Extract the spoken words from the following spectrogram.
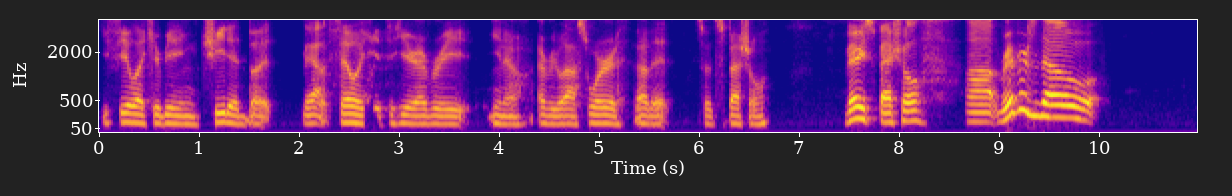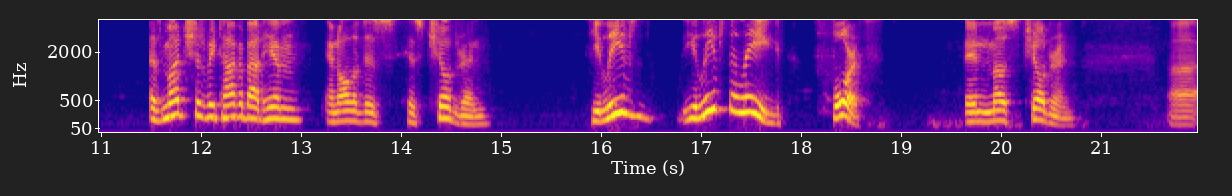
you feel like you're being cheated, but yeah but Phil, you get to hear every you know every last word of it, so it's special. very special uh rivers though as much as we talk about him and all of his his children he leaves he leaves the league fourth in most children uh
